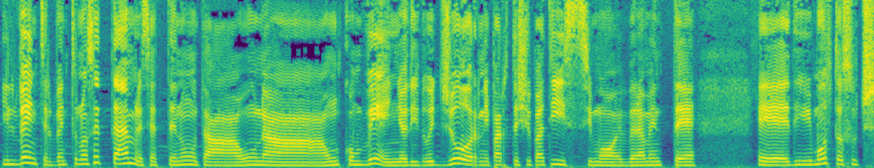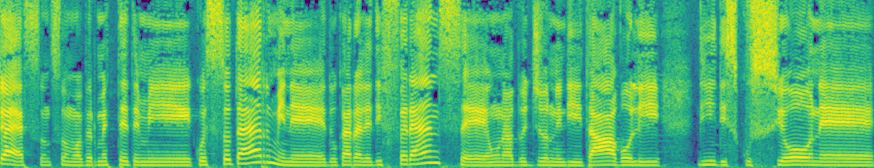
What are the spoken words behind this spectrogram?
il 20 e il 21 settembre si è tenuta una, un convegno di due giorni partecipatissimo e veramente eh, di molto successo, insomma, permettetemi questo termine, educare alle differenze, una o due giorni di tavoli, di discussione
